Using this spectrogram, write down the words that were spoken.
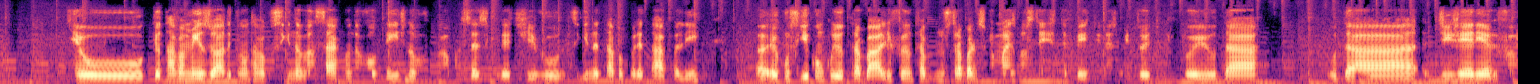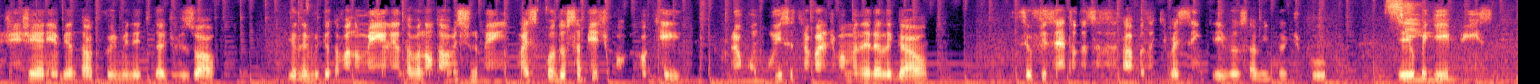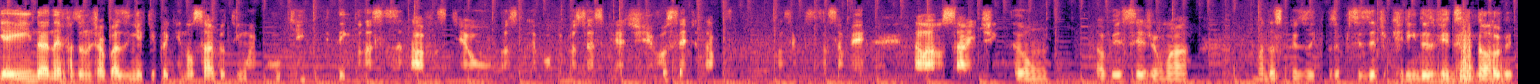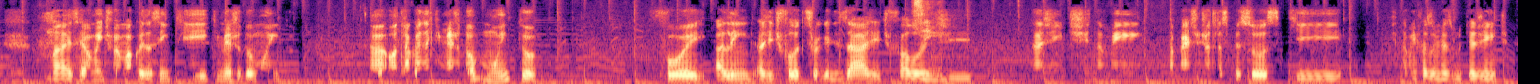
que eu, que eu tava meio zoado, que eu não tava conseguindo avançar, quando eu voltei de novo pro meu processo criativo, seguindo etapa por etapa ali, ah, eu consegui concluir o trabalho e foi um, tra um dos trabalhos que eu mais gostei de ter feito em 2018, que foi o da. O da. de engenharia. Foi de engenharia ambiental, que foi uma identidade visual. E eu lembro que eu tava no meio ali, eu tava, não tava me sentindo bem, mas quando eu sabia, tipo, ok, pra eu concluir esse trabalho de uma maneira legal, se eu fizer todas essas etapas aqui vai ser incrível, sabe? Então, tipo, e aí eu peguei e fiz. E ainda, né, fazendo jabazinho aqui, pra quem não sabe, eu tenho um e-book que tem todas essas etapas, que é o e-book Processo Criativo, sete etapas que você precisa saber, tá lá no site. Então, talvez seja uma, uma das coisas que você precisa adquirir em 2019. Mas realmente foi uma coisa assim que, que me ajudou muito. Uh, outra coisa que me ajudou muito foi, além, a gente falou de se organizar, a gente falou Sim. de a gente também estar tá perto de outras pessoas que que também faz o mesmo que a gente,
